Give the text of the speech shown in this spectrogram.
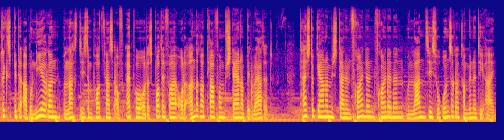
klickst bitte abonnieren und lass diesen Podcast auf Apple oder Spotify oder anderer Plattformen Sterne bewertet. Teilst du gerne mit deinen Freunden, Freundinnen und laden sie zu unserer Community ein.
